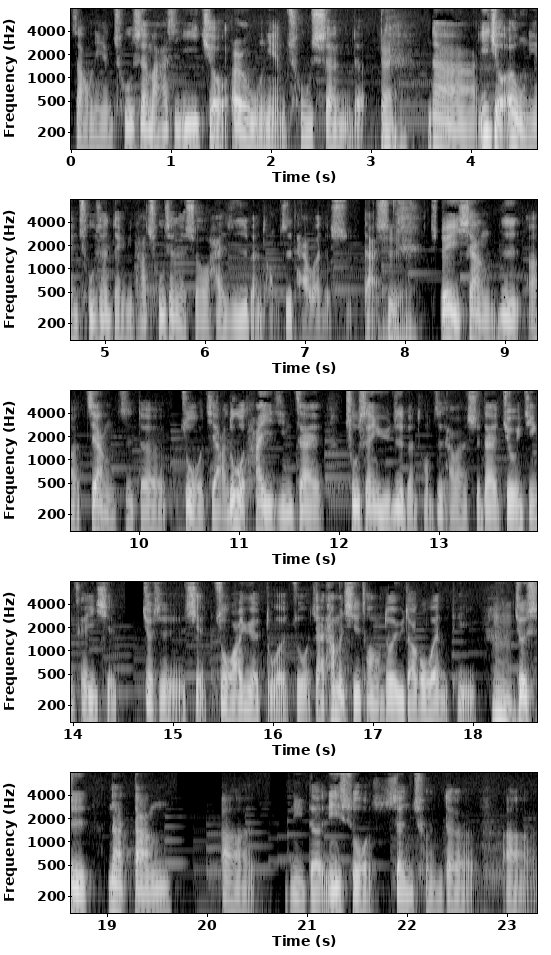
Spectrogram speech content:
早年出生嘛，他是一九二五年出生的。对，那一九二五年出生，等于他出生的时候还是日本统治台湾的时代。是，所以像日呃这样子的作家，如果他已经在出生于日本统治台湾时代就已经可以写，就是写作啊、阅读的作家，他们其实通常都会遇到个问题，嗯，就是那当呃你的你所生存的呃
